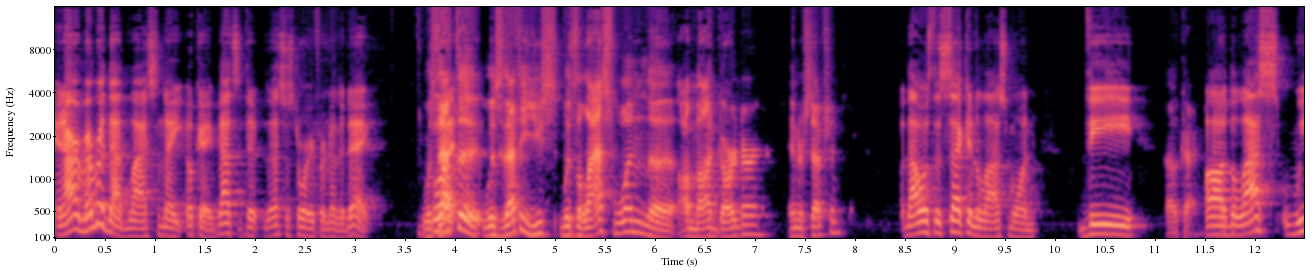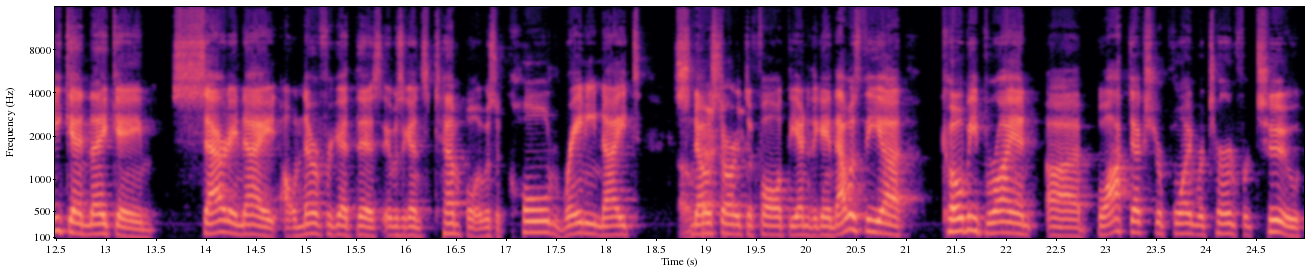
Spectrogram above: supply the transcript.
And I remember that last night. Okay, that's the, that's a story for another day. Was but, that the was that the use was the last one the Ahmad Gardner interception? That was the second to last one. The okay. Uh the last weekend night game, Saturday night, I'll never forget this. It was against Temple. It was a cold, rainy night. Snow okay. started to fall at the end of the game. That was the uh Coby Bryant uh, blocked extra point return for two,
